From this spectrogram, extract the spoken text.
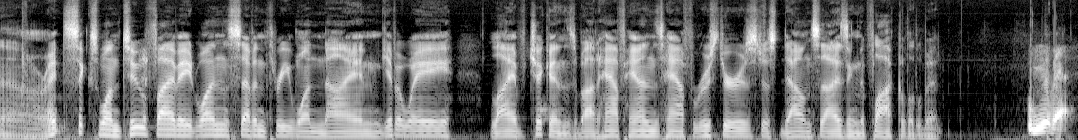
All right. 612 581 7319. Giveaway live chickens, about half hens, half roosters, just downsizing the flock a little bit. You bet.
